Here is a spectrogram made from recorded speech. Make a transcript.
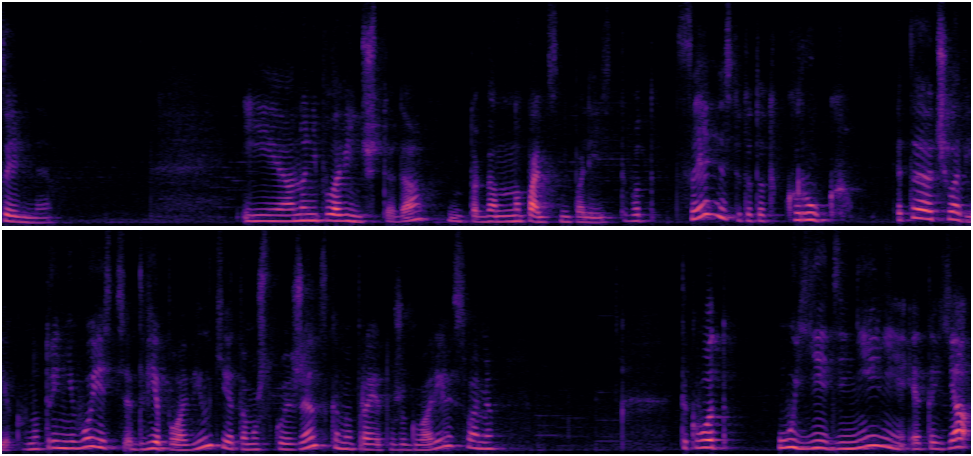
цельное. И оно не половинчатое, да, ну, тогда оно на пальцы не полезет. Вот цельность, вот этот круг, это человек. Внутри него есть две половинки, это мужское и женское, мы про это уже говорили с вами. Так вот, уединение – это я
